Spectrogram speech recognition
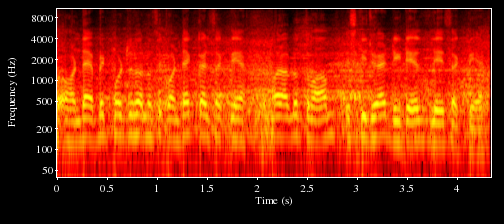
होंडा एबिट मोटर्स वालों से कॉन्टैक्ट कर सकते हैं और आप लोग तमाम इसकी जो है डिटेल्स ले सकते हैं।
